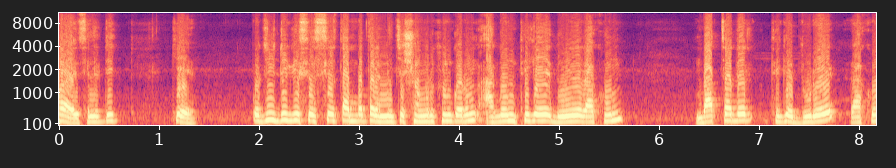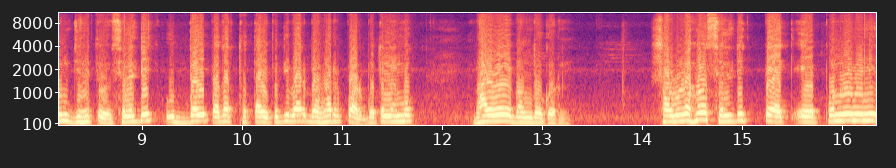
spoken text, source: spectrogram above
হয় সেলেটিককে পঁচিশ ডিগ্রি সেলসিয়াস তাপমাত্রার নিচে সংরক্ষণ করুন, আগুন থেকে দূরে রাখুন, বাচ্চাদের থেকে দূরে রাখুন, যেহেতু সেলেটিক উদ্দায়ী পদার্থ, তাই প্রতিবার ব্যবহারের পর বোতলের মুখ ভালোভাবে বন্ধ করুন। সরবরাহ সেলটিক প্যাক এ পনেরো মিলি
